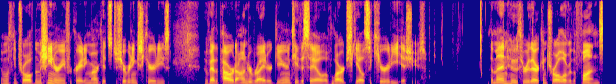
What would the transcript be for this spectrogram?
and with control of the machinery for creating markets, distributing securities, who've had the power to underwrite or guarantee the sale of large scale security issues. The men who, through their control over the funds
